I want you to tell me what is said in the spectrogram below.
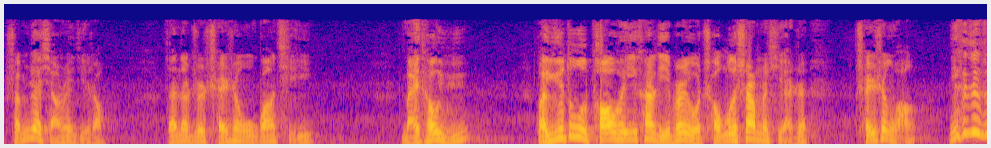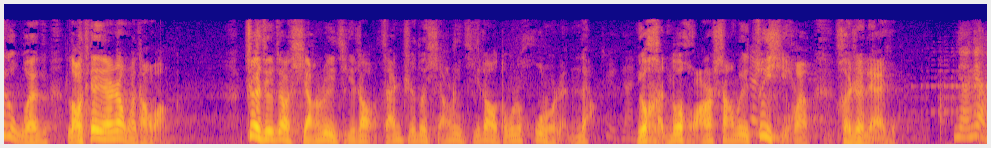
什么叫祥瑞吉兆？咱都知陈胜吴广起义，买条鱼，把鱼肚子抛开，一看里边有绸子，上面写着“陈胜王”。你看这这个我老天爷让我当王。这就叫祥瑞吉兆，咱知道祥瑞吉兆都是糊弄人的，有很多皇上上位最喜欢和这联系。娘娘，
